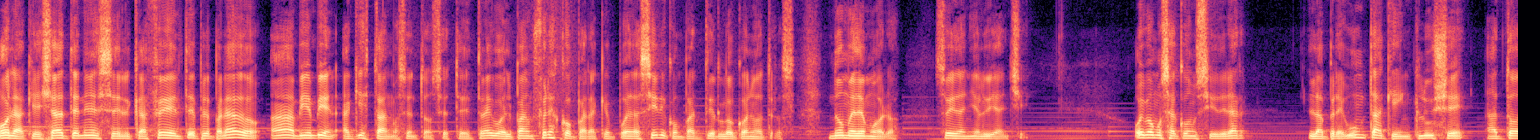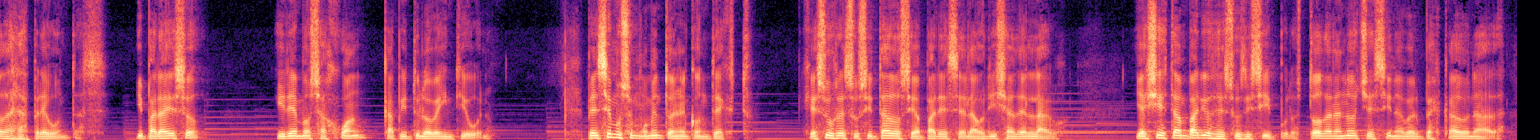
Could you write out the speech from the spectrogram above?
Hola, que ya tenés el café, el té preparado. Ah, bien, bien, aquí estamos entonces. Te traigo el pan fresco para que puedas ir y compartirlo con otros. No me demoro. Soy Daniel Bianchi. Hoy vamos a considerar la pregunta que incluye a todas las preguntas. Y para eso iremos a Juan capítulo 21. Pensemos un momento en el contexto. Jesús resucitado se aparece a la orilla del lago y allí están varios de sus discípulos, toda la noche sin haber pescado nada.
